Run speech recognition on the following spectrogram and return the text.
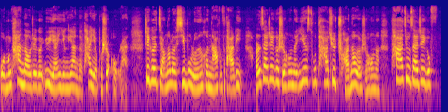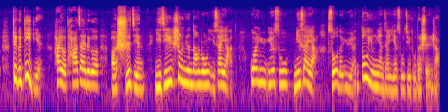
我们看到这个预言应验的，它也不是偶然。这个讲到了西布伦和拿弗塔利，而在这个时候呢，耶稣他去传道的时候呢，他就在这个这个地点。还有他在这个呃时间，以及圣经当中以赛亚关于耶稣弥赛亚所有的预言，都应验在耶稣基督的身上。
